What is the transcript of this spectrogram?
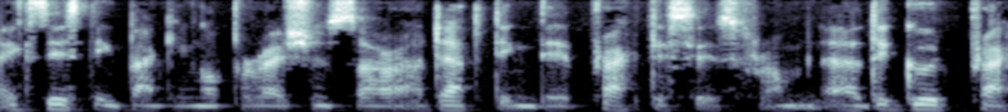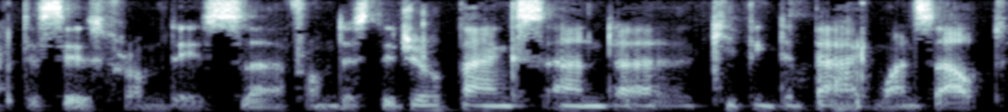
existing banking operations are adapting the practices from the good practices from this from these digital banks and keeping the bad ones out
